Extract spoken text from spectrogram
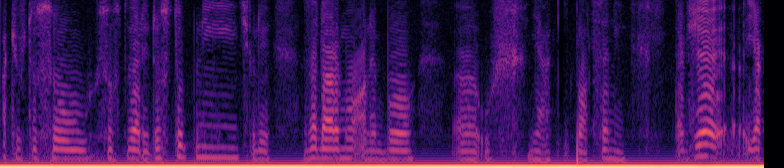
ať už to jsou softwary dostupné, čili zadarmo, anebo uh, už nějaký placený. Takže jak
